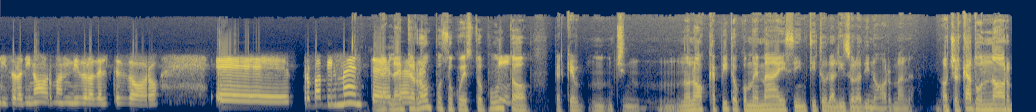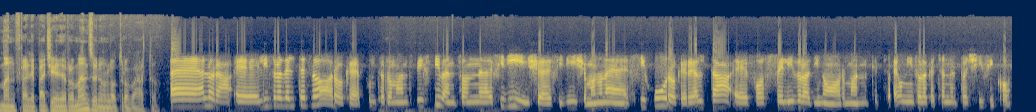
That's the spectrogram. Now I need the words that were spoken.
l'isola di Norman, l'isola del tesoro. E probabilmente. La, interrompo su questo punto sì. perché mh, mm, ci, non ho capito come mai si intitola l'isola di Norman. Ho cercato un Norman fra le pagine del romanzo e non l'ho trovato. Eh, allora, eh, L'isola del tesoro, che è appunto il romanzo di Stevenson, eh, si dice, si dice, ma non è sicuro che in realtà eh, fosse l'isola di Norman, che è un'isola che c'è nel Pacifico.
